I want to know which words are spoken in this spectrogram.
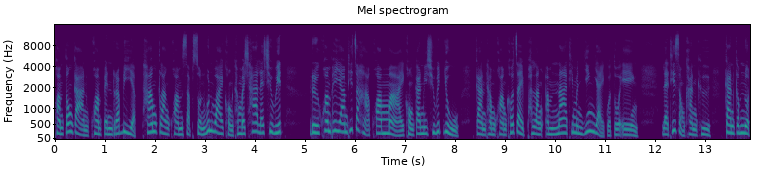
ความต้องการความเป็นระเบียบ ท่ามกลางความสับสนวุ่นวายของธรรมชาติและชีวิต หรือความพยายามที่จะหาความหมายของการมีชีวิตอยู่ การทำความเข้าใจพลังอำนาจที่มันยิ่งใหญ่กว่าตัวเอง และที่สำคัญคือ การกำหนด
